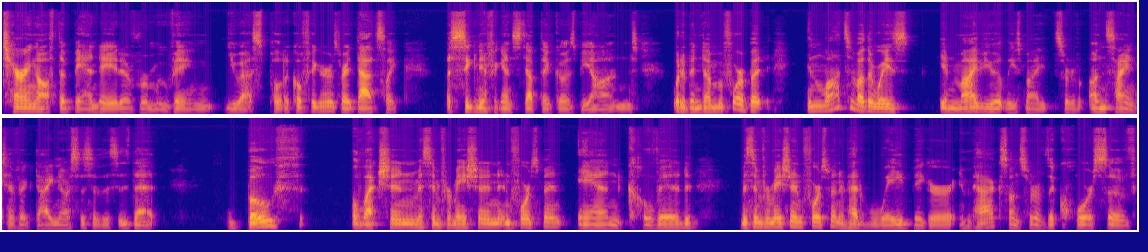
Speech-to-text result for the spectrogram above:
tearing off the band-aid of removing U.S. political figures. Right, that's like a significant step that goes beyond what had been done before. But in lots of other ways, in my view, at least, my sort of unscientific diagnosis of this is that both election misinformation enforcement and COVID misinformation enforcement have had way bigger impacts on sort of the course of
